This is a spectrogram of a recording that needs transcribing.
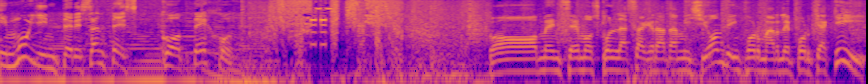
y muy interesantes cotejos. Comencemos con la sagrada misión de informarle porque aquí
